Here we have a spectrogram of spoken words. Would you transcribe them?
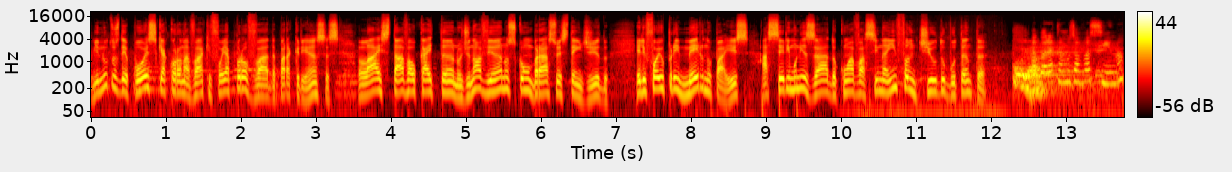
Minutos depois que a Coronavac foi aprovada para crianças, lá estava o Caetano, de 9 anos, com o braço estendido. Ele foi o primeiro no país a ser imunizado com a vacina infantil do Butantan. Agora temos a vacina,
